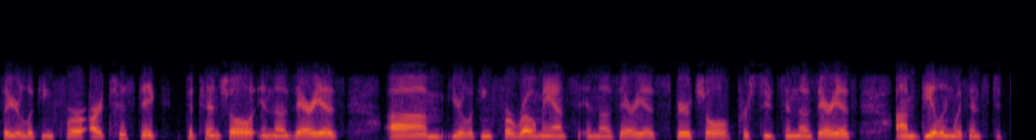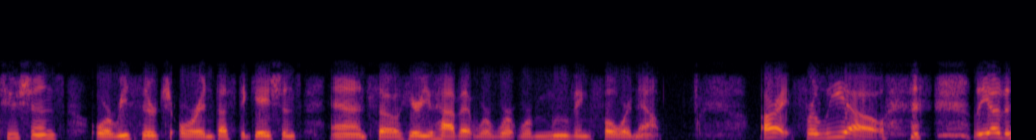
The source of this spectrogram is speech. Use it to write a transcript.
So, you're looking for artistic potential in those areas. Um, you're looking for romance in those areas, spiritual pursuits in those areas, um, dealing with institutions or research or investigations. And so here you have it. We're, we're, we're moving forward now. All right, for Leo, Leo, the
